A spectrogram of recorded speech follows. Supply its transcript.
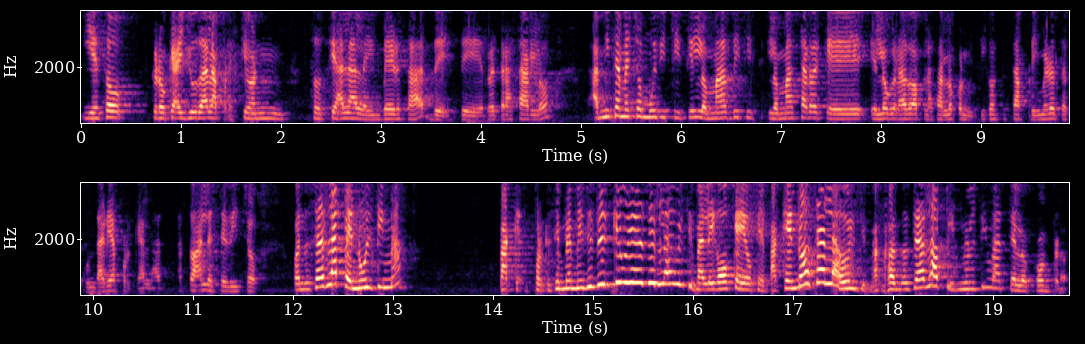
y eso creo que ayuda a la presión social a la inversa de, de retrasarlo a mí se me ha hecho muy difícil, lo más difícil, lo más tarde que he logrado aplazarlo con mis hijos es a primero y secundaria, porque a, las, a todas les he dicho, cuando seas la penúltima, porque siempre me dicen, es que voy a ser la última, le digo, ok, ok, para que no sea la última, cuando seas la penúltima te lo compro.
